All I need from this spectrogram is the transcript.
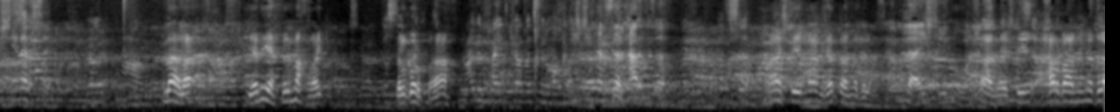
اشتي نفسه لا لا. يليه في المخرج. في القرب ها؟ عاد الحين تكلمت في المخرج اشتي نفس الحرف ما اشتي ما بشبه مثله. لا اشتي هو. لا يشتي حرفان مثل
